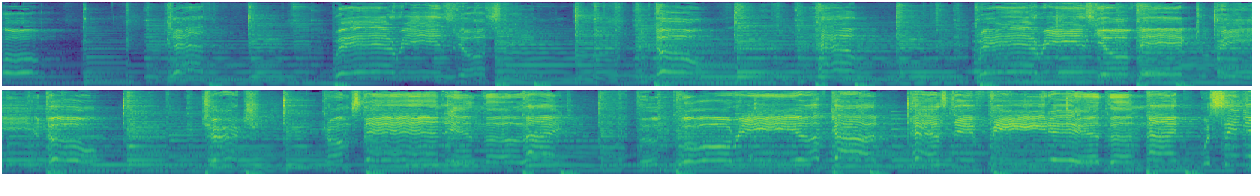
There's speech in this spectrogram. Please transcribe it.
oh, death, where is your sting? No, hell, where is your victory? No, church, come stand in the light, the glory of God has defeated the night. We're singing.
